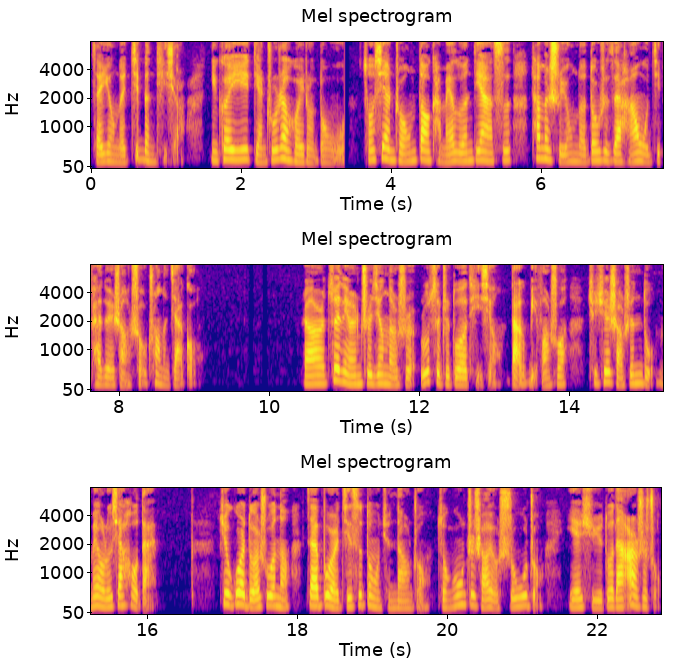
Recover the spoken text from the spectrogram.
在用的基本体型。你可以点出任何一种动物，从线虫到卡梅伦·迪亚斯，它们使用的都是在寒武纪派对上首创的架构。然而，最令人吃惊的是，如此之多的体型，打个比方说，却缺少深度，没有留下后代。据古尔德说呢，在布尔吉斯动物群当中，总共至少有十五种，也许多达二十种，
